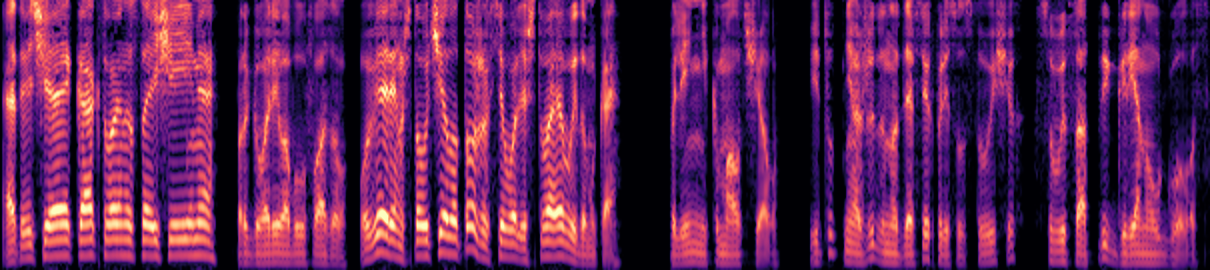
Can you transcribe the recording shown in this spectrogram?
«Отвечай, как твое настоящее имя?» — проговорил Абулфазл. «Уверен, что учела тоже всего лишь твоя выдумка». Пленник молчал. И тут неожиданно для всех присутствующих с высоты грянул голос.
